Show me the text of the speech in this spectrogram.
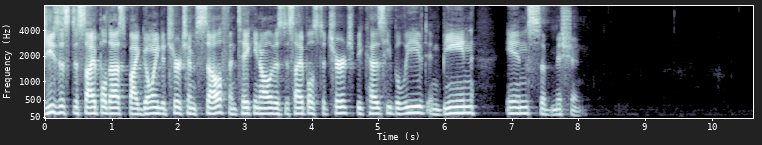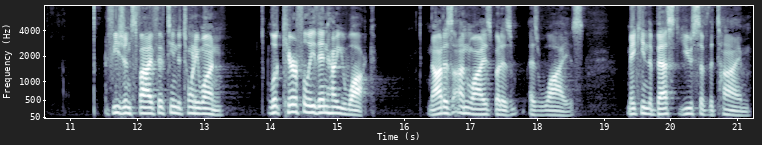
Jesus discipled us by going to church himself and taking all of his disciples to church because he believed in being in submission. Ephesians 5 15 to 21. Look carefully then how you walk, not as unwise, but as, as wise, making the best use of the time.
